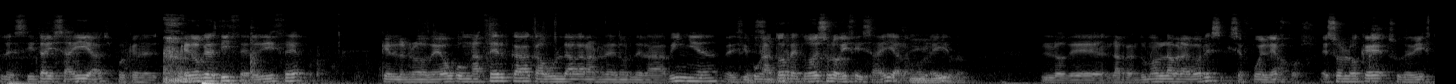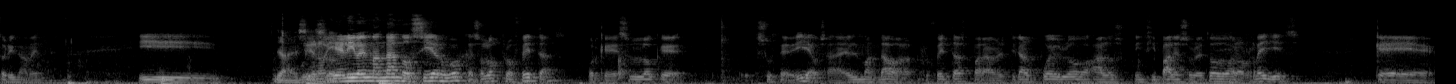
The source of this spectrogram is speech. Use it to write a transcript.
le cita a Isaías, porque ¿qué es lo que les dice? Le dice que le rodeó con una cerca, cavó un lagar alrededor de la viña, edificó Sí, una sí. torre, todo eso lo dice Isaías, lo hemos leído. Lo de la arrendó unos labradores y se fue lejos. Eso es lo que sucedía históricamente. Y Ya, es Bueno, y él iba mandando siervos, que son los profetas, porque eso es lo que sucedía. O sea, él mandaba a los profetas para advertir al pueblo, a los principales sobre todo, a los reyes, que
